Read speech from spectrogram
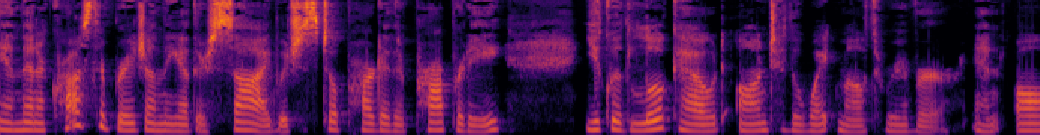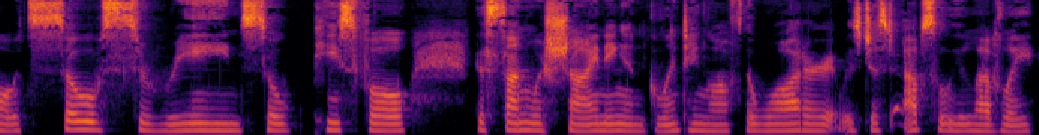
And then across the bridge on the other side, which is still part of their property, you could look out onto the Whitemouth River. And oh, it's so serene, so peaceful. The sun was shining and glinting off the water. It was just absolutely lovely.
